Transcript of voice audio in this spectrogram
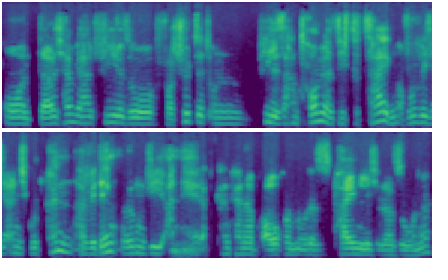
Und dadurch haben wir halt viel so verschüttet und viele Sachen trauen wir uns nicht zu zeigen, obwohl wir sie eigentlich gut können. Aber wir denken irgendwie, ah nee, das kann keiner brauchen oder das ist peinlich oder so. Ne?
